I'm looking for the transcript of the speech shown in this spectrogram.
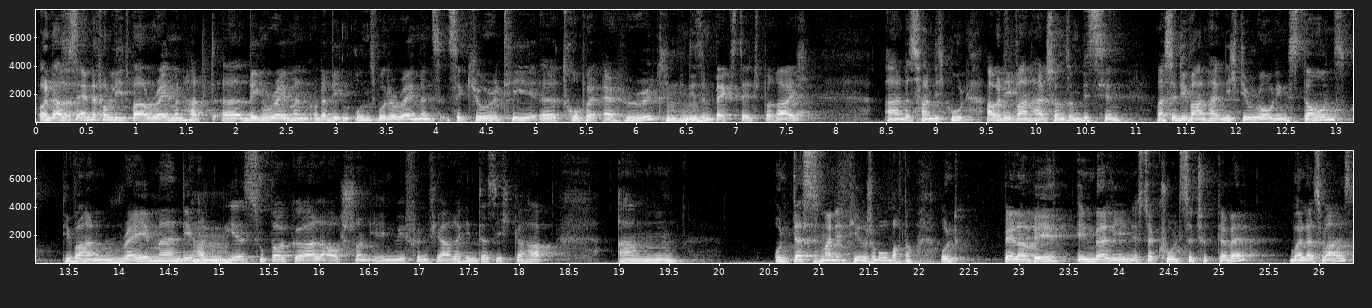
und also das Ende vom Lied war, Raymond hat, äh, wegen Raymond oder wegen uns wurde Raymonds Security-Truppe erhöht in diesem Backstage-Bereich. Äh, das fand ich gut, aber die waren halt schon so ein bisschen, weißt du, die waren halt nicht die Rolling Stones, die waren Raymond, die hatten ihr Supergirl auch schon irgendwie fünf Jahre hinter sich gehabt. Ähm, und das ist meine empirische Beobachtung. Und Bella B. in Berlin ist der coolste Typ der Welt, weil er es weiß.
